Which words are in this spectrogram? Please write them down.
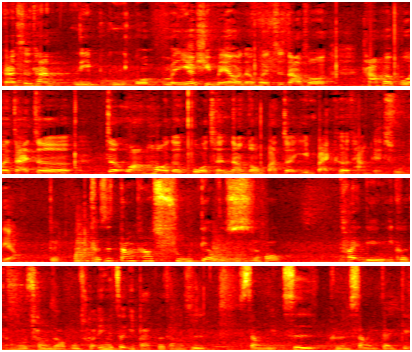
但是他，你你我我们也许没有人会知道说他会不会在这这往后的过程当中把这一百颗糖给输掉。对，可是当他输掉的时候，他连一颗糖都创造不出来，因为这一百颗糖是上面是可能上一代给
